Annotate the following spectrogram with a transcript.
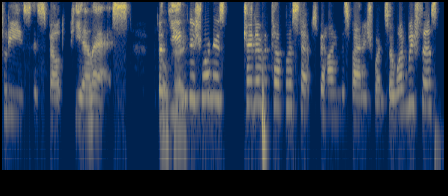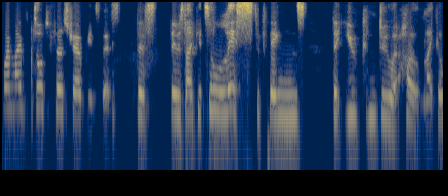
please is spelled PLS. But the English one is kind of a couple of steps behind the Spanish one. So when we first, when my daughter first showed me this, this it was like it's a list of things that you can do at home, like a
